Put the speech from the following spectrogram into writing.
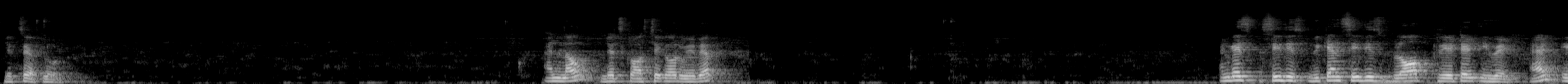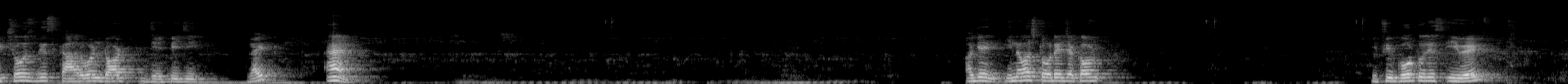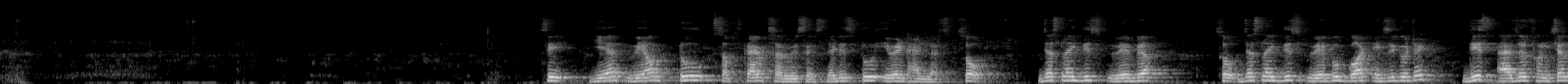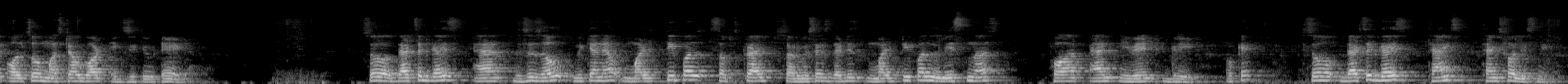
Let's say upload. And now let's cross check our web app and guys see this we can see this blob created event. And it shows this car1.jpg right? And again in our storage account if you go to this event see here we have two subscribed services that is two event handlers. So just like this web so just like this webhook got executed this azure function also must have got executed so that's it guys. And this is how we can have multiple subscribed services that is multiple listeners for an event grid okay? So that's it guys. Thanks. Thanks for listening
